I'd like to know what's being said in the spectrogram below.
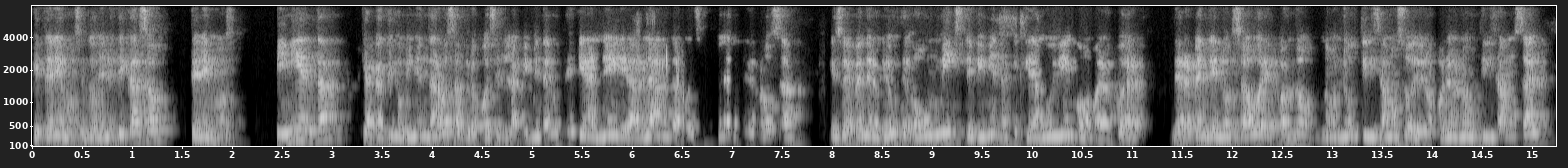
Que tenemos, entonces, en este caso, tenemos pimienta, que acá tengo pimienta rosa, pero puede ser la pimienta que ustedes quieran, negra, blanca, verde, rosa, eso depende de lo que guste, o un mix de pimientas que queda muy bien como para poder, de repente, en los sabores, cuando no, utilizamos sodio, no, ponemos, no utilizamos sal,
